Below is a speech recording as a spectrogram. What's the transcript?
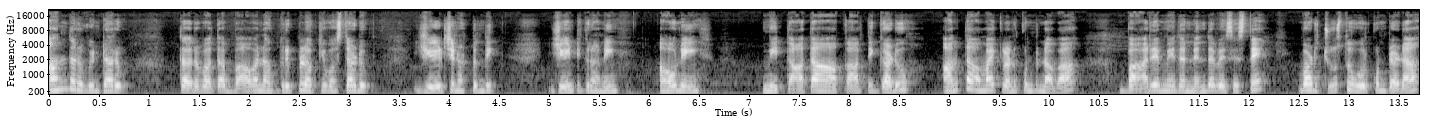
అందరూ వింటారు. తర్వాత బావ నా గ్రిప్లోకి వస్తాడు. ఏడ్చినట్టుంది. ఏంటి గ్రాని? అవునే మీ తాత ఆ కార్తిక్ గాడు అంత అమాయకులు అనుకుంటున్నావా? భార్య మీద నింద వేసేస్తే వాడు చూస్తూ ఊరుకుంటాడా?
